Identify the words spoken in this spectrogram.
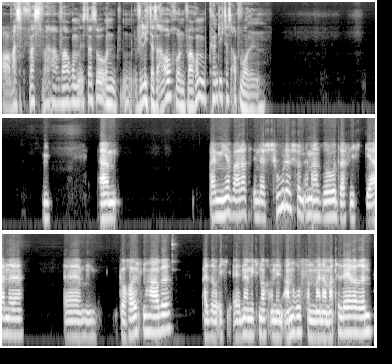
oh, was, was war, warum ist das so und will ich das auch und warum könnte ich das auch wollen? Hm. Ähm, bei mir war das in der Schule schon immer so, dass ich gerne ähm, geholfen habe. Also ich erinnere mich noch an den Anruf von meiner Mathelehrerin,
